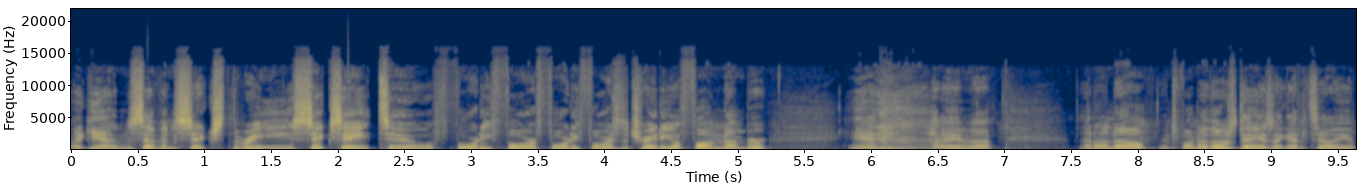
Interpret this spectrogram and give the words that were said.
Again, 763 682 4444 is the Tradio phone number. And I, uh, I don't know. It's one of those days, I got to tell you.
